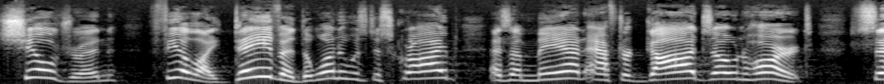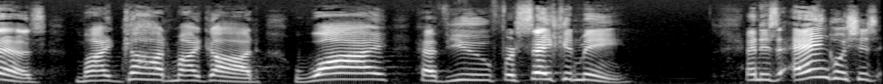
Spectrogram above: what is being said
children feel like. David, the one who was described as a man after God's own heart, says, My God, my God, why have you forsaken me? And his anguish is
